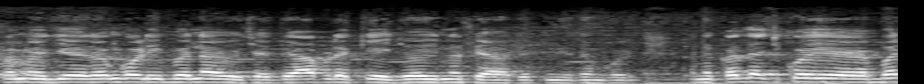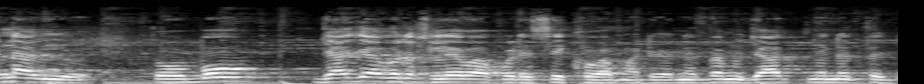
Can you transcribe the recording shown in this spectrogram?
તમે જે રંગોળી બનાવી છે તે આપણે ક્યાંય જોઈ નથી આ રીતની રંગોળી. અને કદાચ કોઈ બનાવી હોય તો બહુ જાજા વર્ષ લેવા પડે શીખવા માટે. અને તમે જાત મહેનત જ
